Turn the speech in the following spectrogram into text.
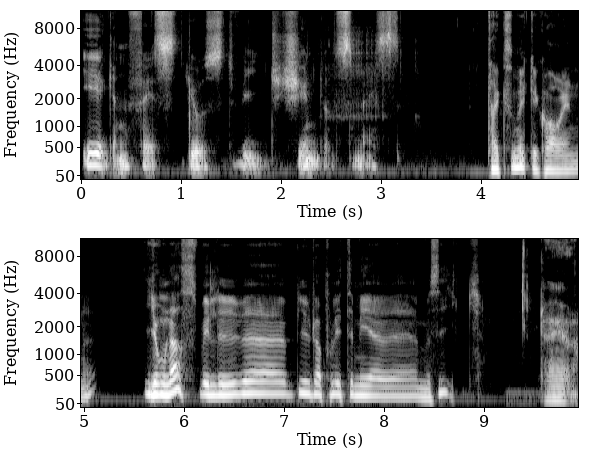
egen fest just vid kyndelsmäss. Tack så mycket Karin. Jonas, vill du eh, bjuda på lite mer eh, musik? Det kan jag göra.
